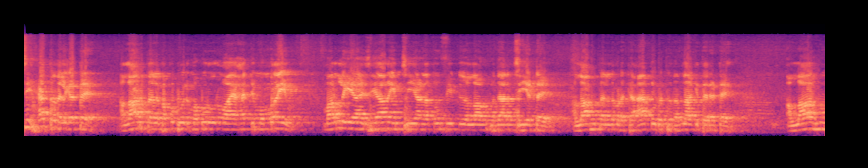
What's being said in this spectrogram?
സിഹത്ത് നൽകട്ടെ. അള്ളാഹു താല മക്കബൂലും മബറൂറുമായ ഹജ്ജും ഉംറയും മറലിയായ സിയാറയും ചെയ്യാനുള്ള തൗഫീഖ് അള്ളാഹു പ്രദാനം ചെയ്യട്ടെ. അള്ളാഹു താല നമ്മുടെ ആക്കിബത്ത് നന്നാക്കി തരട്ടെ. അള്ളാഹു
